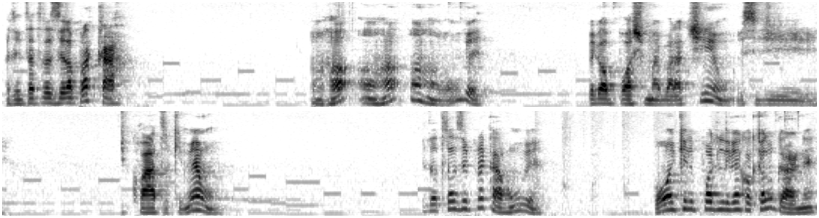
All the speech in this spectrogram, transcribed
Vai tentar trazer ela pra cá. Aham, aham, aham. Vamos ver. Pegar o poste mais baratinho. Esse de... De 4 aqui mesmo. Tentar trazer pra cá, vamos ver. Bom é que ele pode ligar em qualquer lugar, né?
